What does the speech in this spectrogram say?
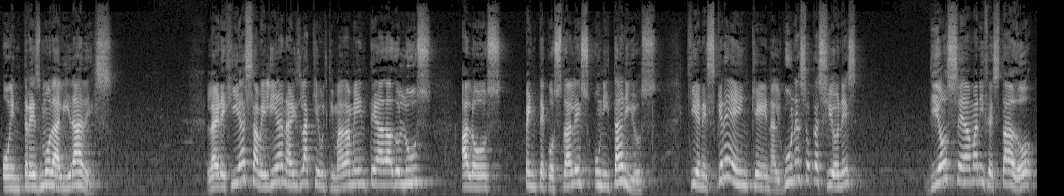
o en tres modalidades. La herejía sabeliana es la que últimamente ha dado luz a los pentecostales unitarios, quienes creen que en algunas ocasiones Dios se ha manifestado,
